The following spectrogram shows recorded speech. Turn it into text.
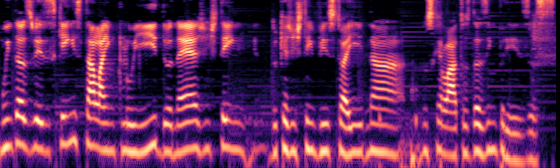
muitas vezes quem está lá incluído, né? A gente tem do que a gente tem visto aí na, nos relatos das empresas.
